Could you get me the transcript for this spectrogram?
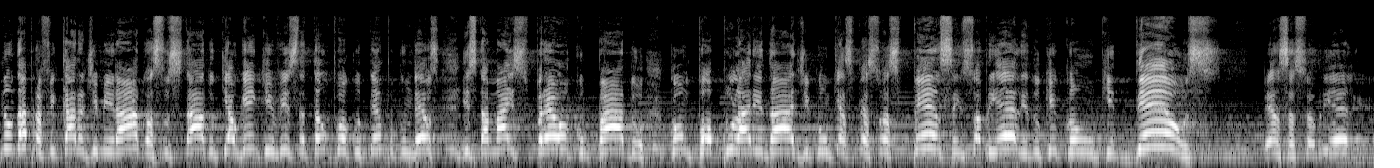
Não dá para ficar admirado, assustado que alguém que invista tão pouco tempo com Deus está mais preocupado com popularidade, com o que as pessoas pensem sobre ele, do que com o que Deus pensa sobre ele.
